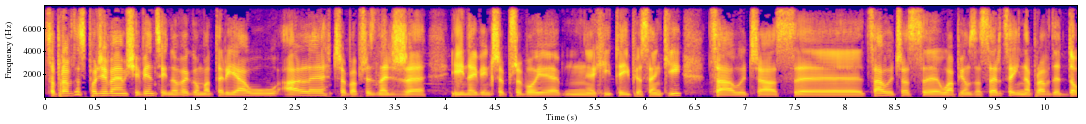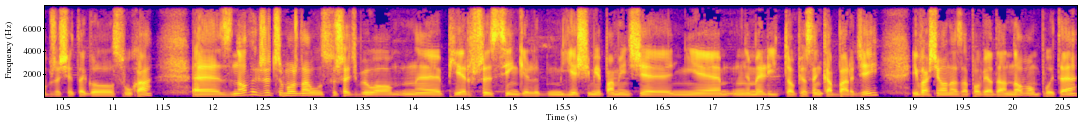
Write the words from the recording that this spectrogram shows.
Co prawda spodziewałem się więcej nowego materiału, ale trzeba przyznać, że jej największe przeboje, mm, hity i piosenki cały czas, e, cały czas e, łapią za serce i naprawdę dobrze się tego słucha. E, Z nowych rzeczy można usłyszeć było mm, e, pierwszy singiel. Jeśli mnie pamięć e, nie myli, to piosenka Bardziej i właśnie ona zapowiada nową płytę.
